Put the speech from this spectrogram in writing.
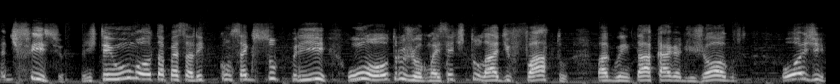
É difícil. A gente tem uma ou outra peça ali que consegue suprir um ou outro jogo, mas ser titular de fato para aguentar a carga de jogos. Hoje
